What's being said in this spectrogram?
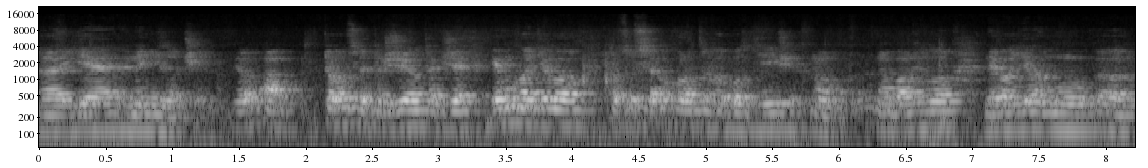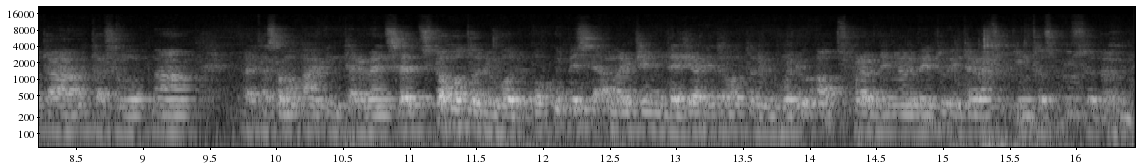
eh, je, není zločin. Jo? A toho se držel, takže jemu vadilo to, co se okolo toho později všechno nabalilo, nevadila mu uh, ta, ta, samotná, ta samotná intervence z tohoto důvodu. Pokud by se američani drželi tohoto důvodu a ospravedlnili by tu intervenci tímto způsobem,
